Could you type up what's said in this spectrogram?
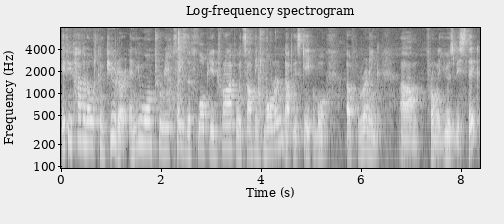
If you have an old computer and you want to replace the floppy drive with something modern that is capable of running um, from a USB stick,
